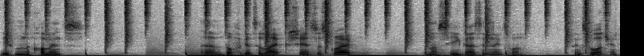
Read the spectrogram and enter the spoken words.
leave them in the comments. Um, don't forget to like share and subscribe. And I'll see you guys in the next one. Thanks for watching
